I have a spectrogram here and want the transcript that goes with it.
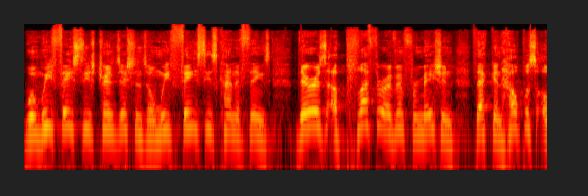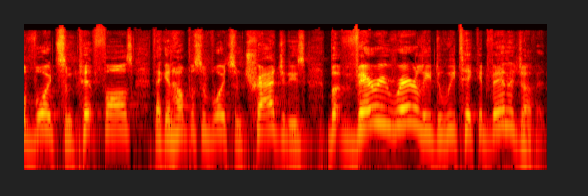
when we face these transitions, when we face these kind of things, there is a plethora of information that can help us avoid some pitfalls, that can help us avoid some tragedies, but very rarely do we take advantage of it.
